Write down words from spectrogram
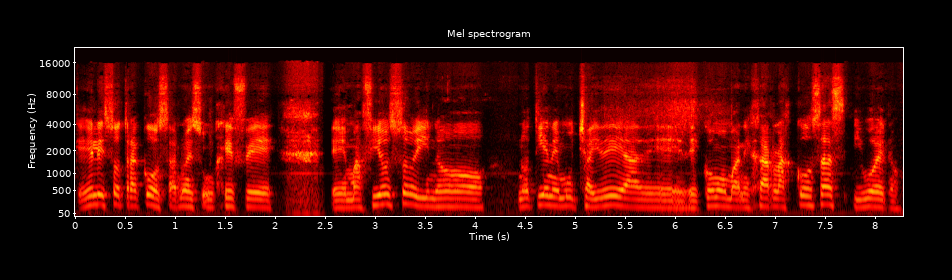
que él es otra cosa, no es un jefe eh, mafioso y no, no tiene mucha idea de, de, cómo manejar las cosas y bueno,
